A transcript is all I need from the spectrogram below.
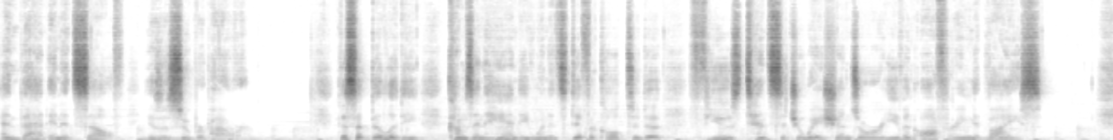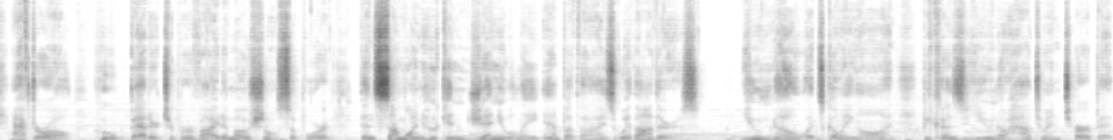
and that in itself is a superpower. This ability comes in handy when it's difficult to diffuse tense situations or even offering advice. After all, who better to provide emotional support than someone who can genuinely empathize with others? You know what's going on because you know how to interpret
